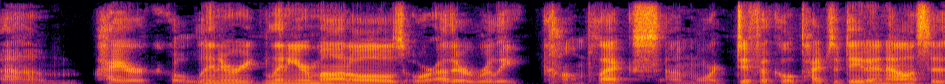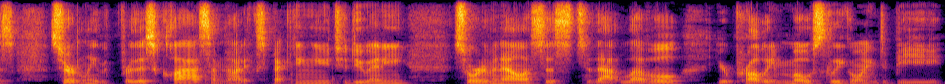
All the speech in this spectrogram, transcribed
um, hierarchical linear, linear models or other really complex, um, more difficult types of data analysis. Certainly for this class, I'm not expecting you to do any sort of analysis to that level. You're probably mostly going to be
